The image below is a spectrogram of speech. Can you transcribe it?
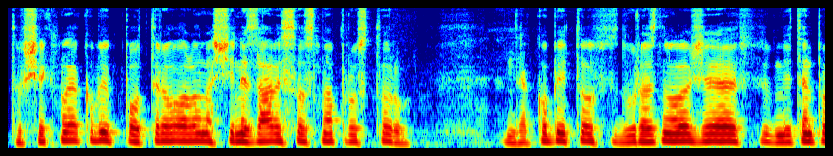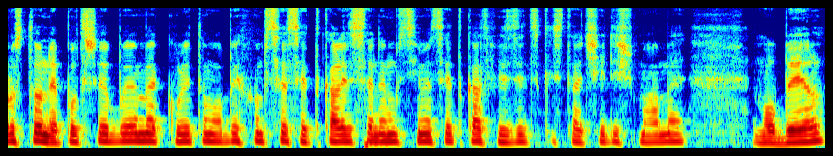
to všechno jakoby potrovalo naši nezávislost na prostoru. Jakoby to zdůraznilo, že my ten prostor nepotřebujeme kvůli tomu, abychom se setkali, se nemusíme setkat fyzicky, stačí, když máme mobil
